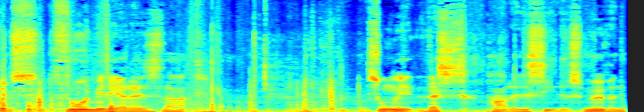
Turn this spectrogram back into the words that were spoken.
what's thrown me there is that it's only this part of the seat that's moving,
